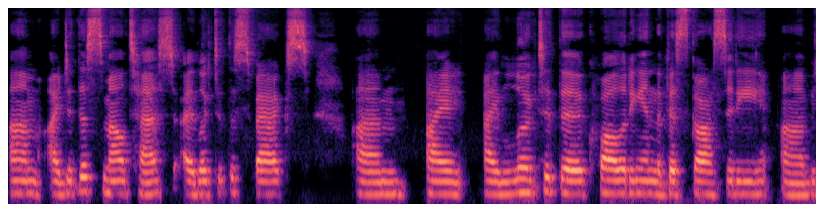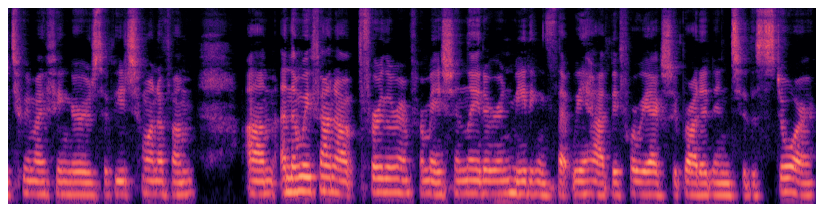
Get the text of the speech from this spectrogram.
Um, I did the smell test. I looked at the specs. Um, I I looked at the quality and the viscosity uh, between my fingers of each one of them. Um, and then we found out further information later in meetings that we had before we actually brought it into the store.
